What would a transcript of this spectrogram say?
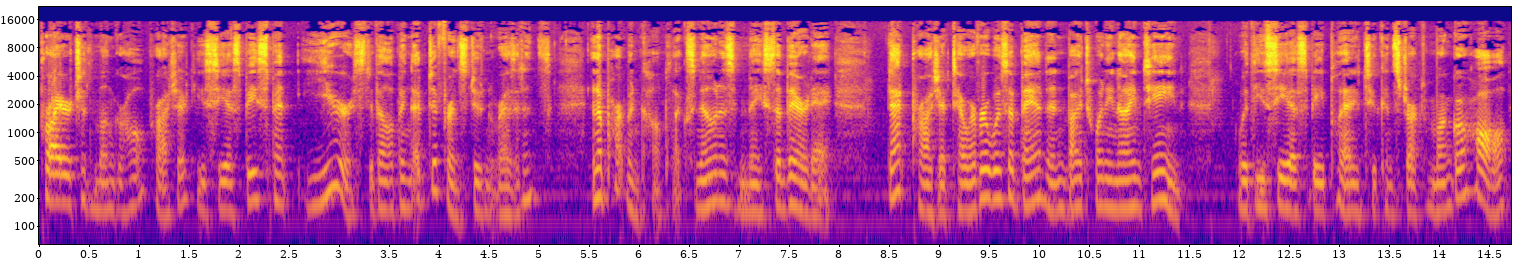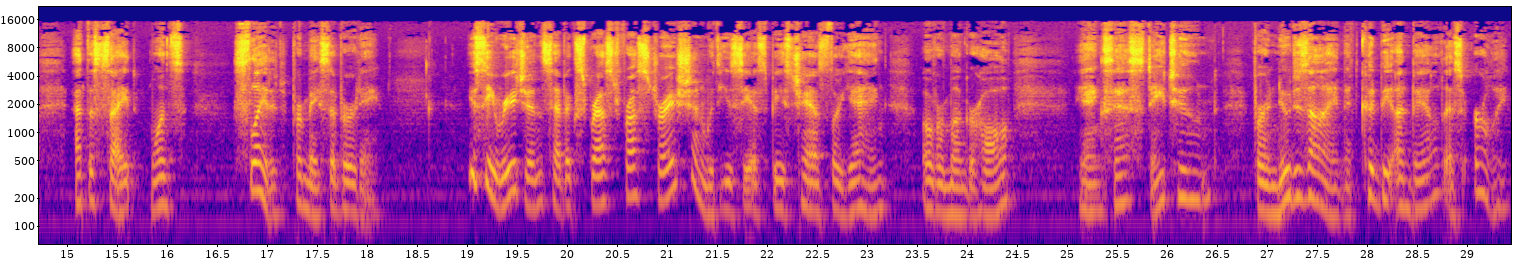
Prior to the Munger Hall project, UCSB spent years developing a different student residence, an apartment complex known as Mesa Verde. That project, however, was abandoned by 2019, with UCSB planning to construct Munger Hall at the site once slated for Mesa Verde. UC Regents have expressed frustration with UCSB's Chancellor Yang over Munger Hall. Yang says, stay tuned for a new design that could be unveiled as early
